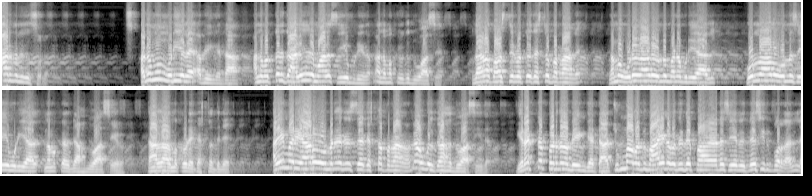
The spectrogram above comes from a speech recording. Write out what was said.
ஆறுதல் சொல்ல. அதுவும் முடியல அப்படின்னு கேட்டா அந்த மக்களுக்கு அழிவமாக செய்ய முடியல. அந்த மக்களுக்கு துவாசு உதாரண பாஸ்தீர் மக்கள் கஷ்டப்படுறாங்க. நம்ம உடலால ஒன்றும் பண்ண முடியாது. பொருளாலும் ஒண்ணும் செய்ய முடியாது. நமக்கு அதுக்காக செய்யணும் நாலாவது மக்களுடைய கஷ்டத்திலே. அதே மாதிரி யாரோ ஒரு மனிதர் கஷ்டப்படுறாங்க. அவங்களுக்காக துவா செய்த. இறக்கப்படுறோம் அப்படின்னு கேட்டா சும்மா வந்து வாயில வந்து செய்யறது பேசிட்டு போறது அல்ல.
